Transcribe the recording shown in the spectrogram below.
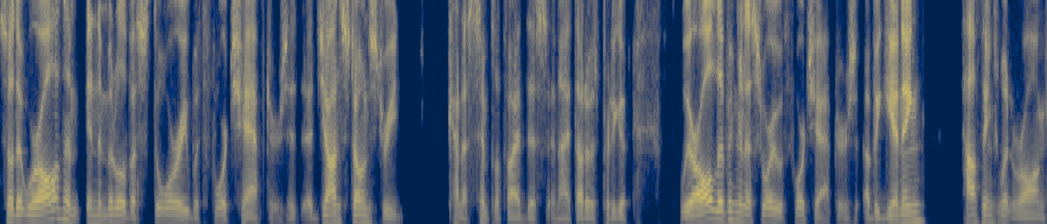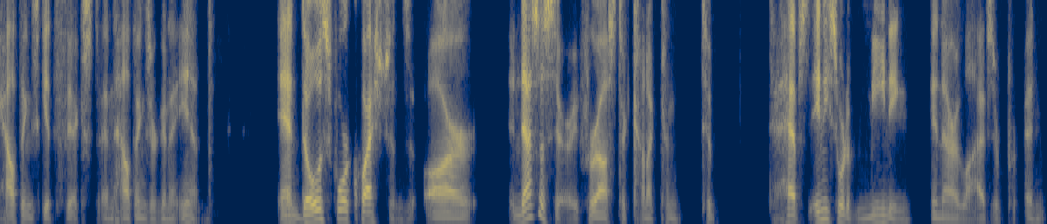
so that we're all in the, in the middle of a story with four chapters It- uh, John Stonestreet kind of simplified this and I thought it was pretty good. We are all living in a story with four chapters a beginning how things went wrong how things get fixed and how things are going to end. And those four questions are necessary for us to kind of con- to to have any sort of meaning in our lives or and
